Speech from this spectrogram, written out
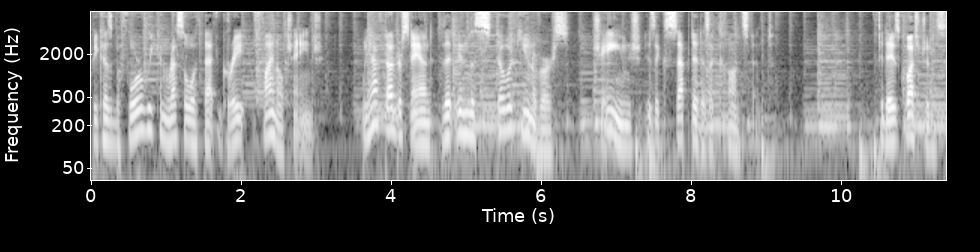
because before we can wrestle with that great final change, we have to understand that in the Stoic universe, change is accepted as a constant. Today's questions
